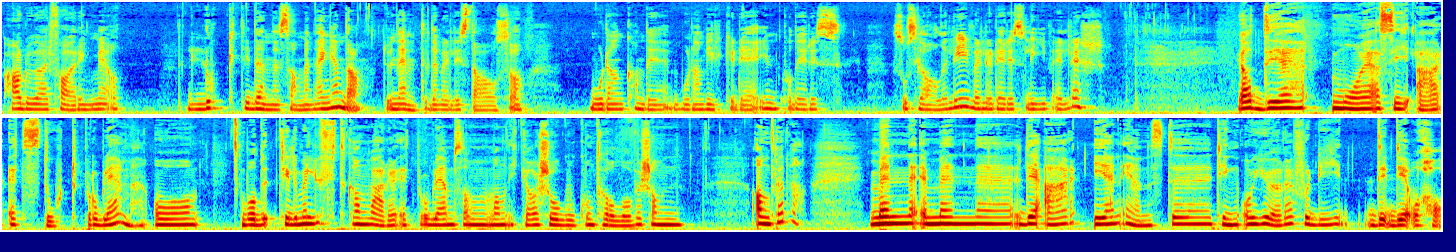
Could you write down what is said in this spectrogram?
har du erfaring med at lukt i denne sammenhengen, da? Du nevnte det vel i stad også. hvordan, det, hvordan virker det inn på deres sosiale liv, eller deres liv ellers? Ja, det må jeg si er et stort problem. Og både, til og med luft kan være et problem som man ikke har så god kontroll over som andre, da. Men, men eh, det er én en eneste ting å gjøre, fordi det, det, å ha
